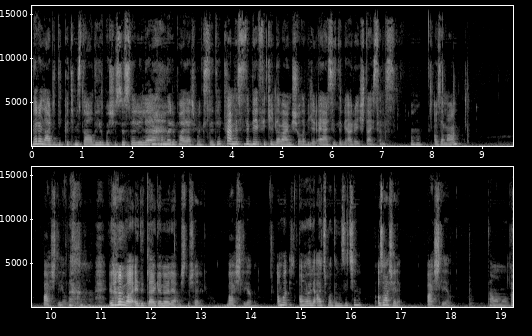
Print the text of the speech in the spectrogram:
Nerelerde dikkatimiz dağıldı yılbaşı süsleriyle bunları paylaşmak istedik. Hem de size bir fikir de vermiş olabilir eğer siz de bir arayıştaysanız. O zaman başlayalım. ben editlerken öyle yapmıştım şöyle. Başlayalım. Ama, öyle açmadığımız için o zaman şöyle başlayalım. Tamam oldu.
